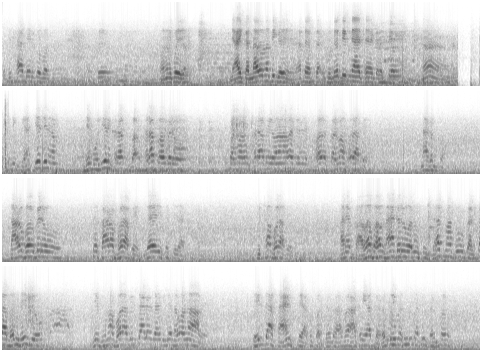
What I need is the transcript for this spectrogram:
પછી થાય દે કોઈ બસ. મને કોઈ ન્યાય કરનારો નથી ગયો. આ તો કુદરતી જ ન્યાય થયા કરે. કેવું? ખરાબ ભાવ કર્યો સારો ભાવ કર્યો તો સારો ફળ આપે. જય સચિદાન મીઠા ફળ આપે. અને ભાવા ભાવ ના કર્યો અને શુદ્ધાત્મા તું કરતા બંધ થઈ ગયો. જે જૂના ફળ આપી ચાલે જાય બીજા નવા ના આવે. એ રીતે આ સાયન્સ છે, આખું પદ્ધતિ, આ કઈ આ ધર્મ કઈ વસ્તુ નથી. ધર્મ તો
